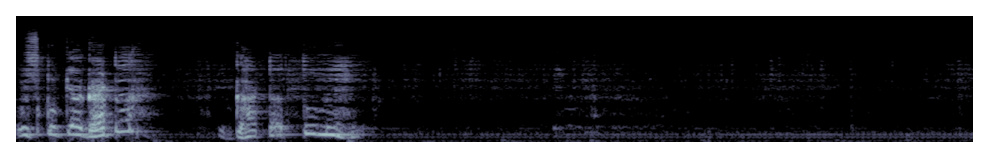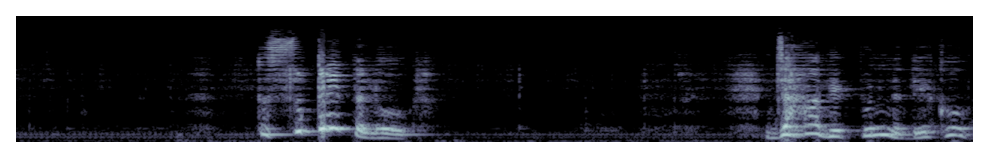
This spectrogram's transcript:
उसको क्या घाटा घाटा तुम्हें है। तो सुकृत लोग, जहाँ भी पुण्य देखो,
